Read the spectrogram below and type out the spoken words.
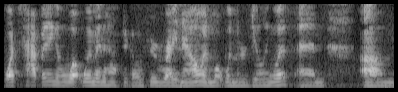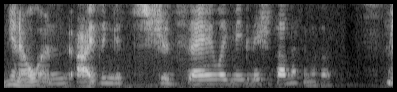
what's happening and what women have to go through right now and what women are dealing with. And um, you know and i think it should say like maybe they should stop messing with us.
